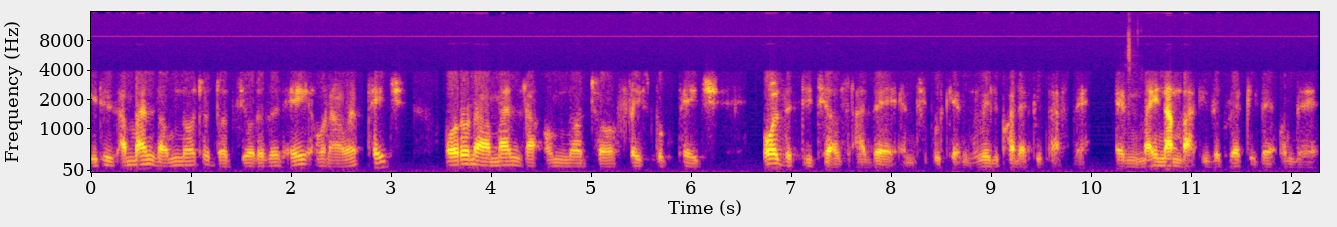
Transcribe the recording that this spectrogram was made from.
it is amandaumnoto.co.za on our webpage or on our Amandla Umnoto Facebook page. All the details are there, and people can really connect with us there. And my number is exactly there on the.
